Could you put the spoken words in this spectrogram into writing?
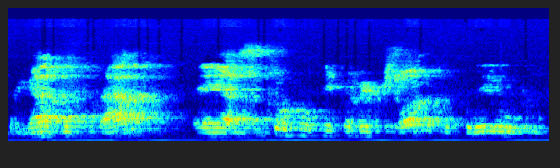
Obrigado, deputada. É, assim que eu voltei para a Bertioga, procurei o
